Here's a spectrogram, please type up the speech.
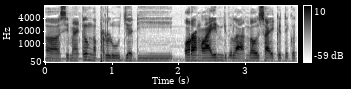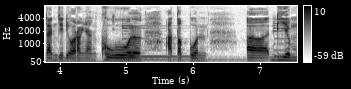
uh, si Michael nggak perlu jadi orang lain gitulah nggak usah ikut-ikutan jadi orang yang cool ataupun uh, diem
